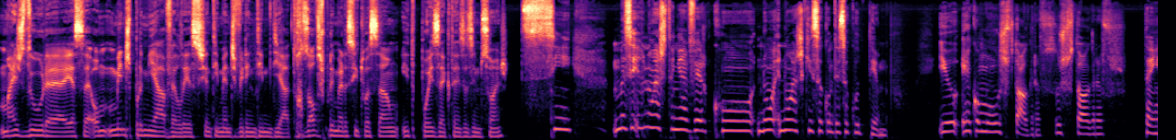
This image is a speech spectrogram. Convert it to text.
mais dura, essa, ou menos permeável a esses sentimentos virem de imediato. Resolves primeiro a situação e depois é que tens as emoções? Sim, mas eu não acho que tenha a ver com. Não, não acho que isso aconteça com o tempo. Eu, é como os fotógrafos. Os fotógrafos têm,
